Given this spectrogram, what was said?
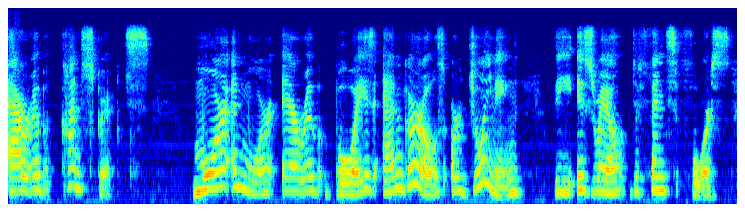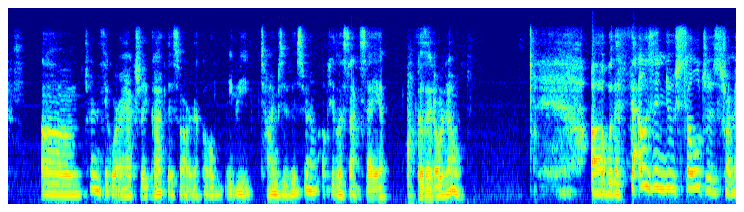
Arab conscripts more and more Arab boys and girls are joining the Israel Defense Force. Um, I'm trying to think where I actually got this article. Maybe Times of Israel? Okay, let's not say it because I don't know. Uh, with a thousand new soldiers from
